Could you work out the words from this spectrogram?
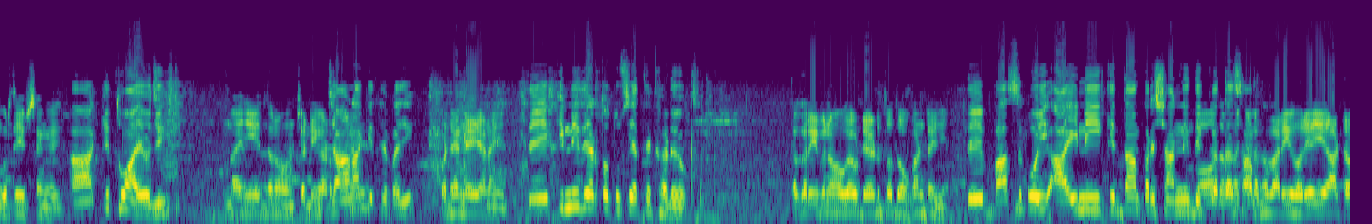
ਗੁਰਦੀਪ ਸਿੰਘ ਹੈ ਜੀ। ਅ, ਕਿੱਥੋਂ ਆਏ ਹੋ ਜੀ? ਮੈਂ ਜੀ ਇਧਰੋਂ ਚੰਡੀਗੜ੍ਹ ਤੋਂ ਜਾਣਾ। ਕਿੱਥੇ ਭਾਜੀ? ਬਠਿੰਡੇ ਜਾਣਾ ਜੀ। ਤੇ ਕਿੰਨੀ ਦੇਰ ਤੋਂ ਤੁਸੀਂ ਇੱਥੇ ਖੜੇ ਹੋ? ਤਕਰੀਬਨ ਹੋ ਗਏ ਡੇਢ ਤੋਂ 2 ਘੰਟੇ ਜੀ। ਤੇ ਬੱਸ ਕੋਈ ਆਈ ਨਹੀਂ ਕਿੱਦਾਂ ਪਰੇਸ਼ਾਨੀ ਦਿੱਕਤ ਦਾ ਸਾਹਮਣਾ ਖਵਾਰੀ ਹੋ ਰਹੀ ਹੈ ਜੀ ਆਟੋ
